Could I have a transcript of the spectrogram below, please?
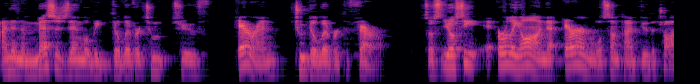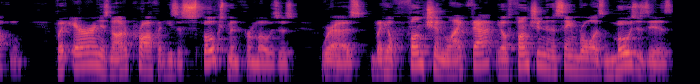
and then the message then will be delivered to, to Aaron to deliver to Pharaoh. So you'll see early on that Aaron will sometimes do the talking. But Aaron is not a prophet. He's a spokesman for Moses, whereas, but he'll function like that. He'll function in the same role as Moses is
